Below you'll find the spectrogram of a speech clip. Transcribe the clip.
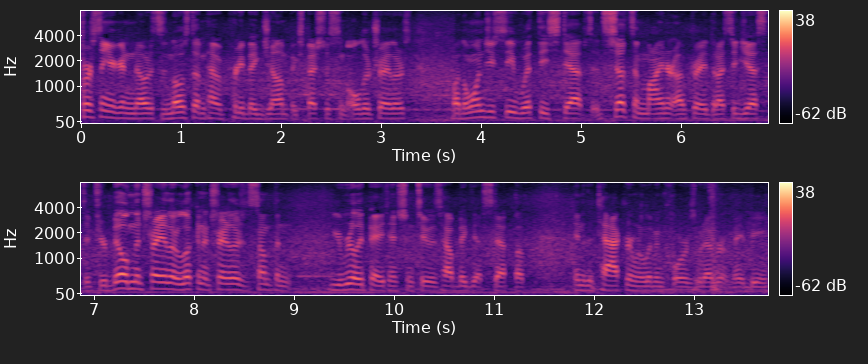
first thing you're gonna notice is most of them have a pretty big jump, especially some older trailers. But the ones you see with these steps, it's just a minor upgrade that I suggest if you're building a trailer, looking at trailers, it's something you really pay attention to is how big that step up into the tack room or living quarters, whatever it may be.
